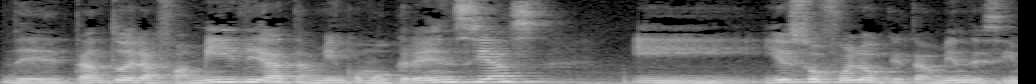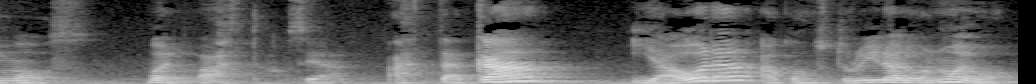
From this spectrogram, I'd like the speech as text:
de tanto de la familia, también como creencias, y, eso fue lo que también decimos, bueno, basta, o sea, hasta acá y ahora a construir algo nuevo,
